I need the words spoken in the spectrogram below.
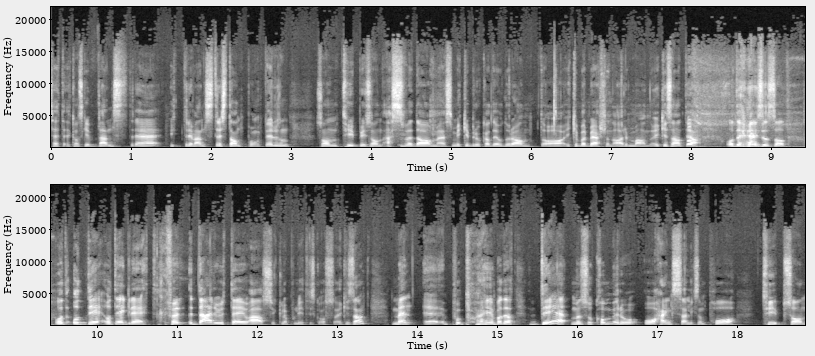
sett et ganske venstre, ytre venstre-standpunkt. Det er jo sånn, sånn typisk sånn SV-dame som ikke bruker deodorant og ikke barberer seg under armene. Ikke sant? Ja. Og det er liksom sånn. Og, og, det, og det er greit. For der ute er jo jeg og sykler politisk også, ikke sant? Men eh, poenget er bare det at det Men så kommer hun og henger seg liksom på typ sånn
